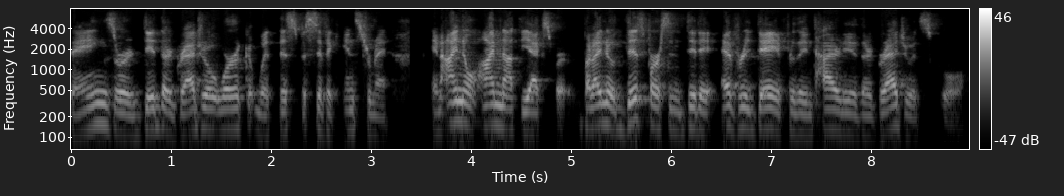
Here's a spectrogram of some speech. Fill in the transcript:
things or did their graduate work with this specific instrument. And I know I'm not the expert, but I know this person did it every day for the entirety of their graduate school,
